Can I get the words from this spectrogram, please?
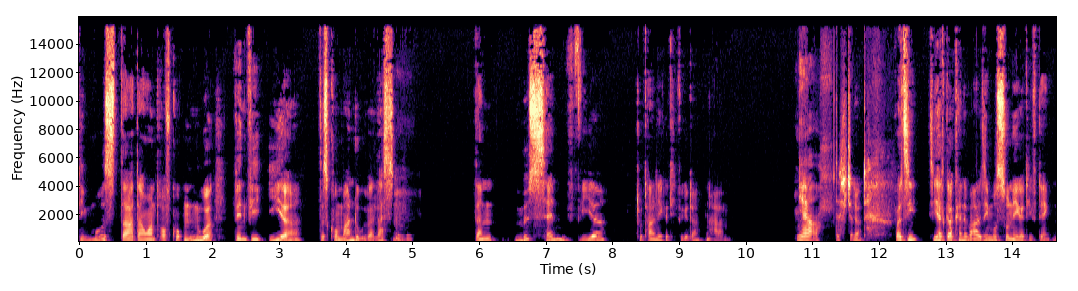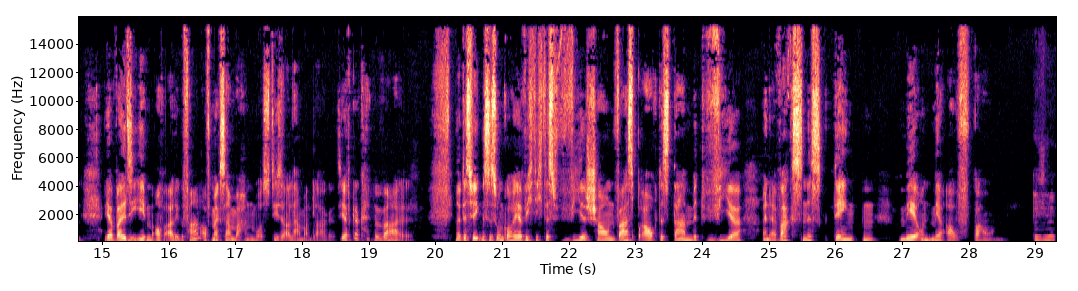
Die muss da dauernd drauf gucken. Nur, wenn wir ihr das Kommando überlassen, mhm. dann müssen wir total negative Gedanken haben. Ja, das stimmt. Ja? Weil sie, sie hat gar keine Wahl. Sie muss so negativ denken. Ja, weil sie eben auf alle Gefahren aufmerksam machen muss, diese Alarmanlage. Sie hat gar keine Wahl. Deswegen ist es ungeheuer wichtig, dass wir schauen, was braucht es, damit wir ein erwachsenes Denken mehr und mehr aufbauen. Mhm.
